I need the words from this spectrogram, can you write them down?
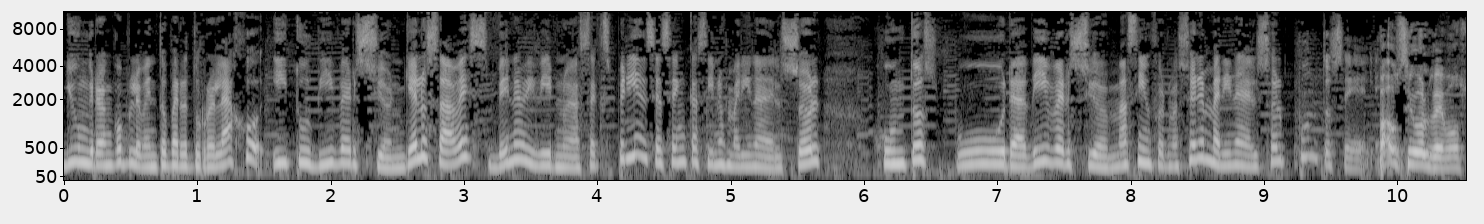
y un gran complemento para tu relajo y tu diversión. Ya lo sabes, ven a vivir nuevas experiencias en Casinos Marina del Sol. Juntos, pura diversión. Más información en marinadelsol.cl. Pausa y volvemos.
